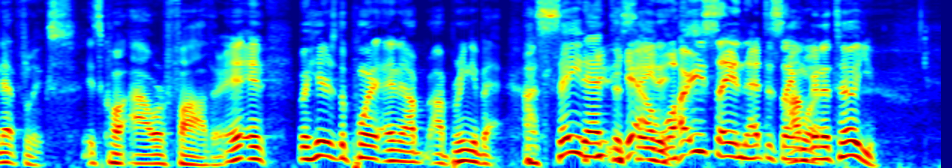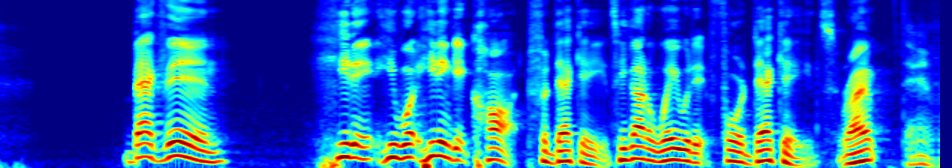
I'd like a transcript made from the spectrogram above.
Netflix. It's called Our Father. And, and but here's the point, and I, I bring it back. I say that to yeah say that why are you saying that to say I'm what? gonna tell you. Back then, he didn't he he didn't get caught for decades. He got away with it for decades, right? damn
